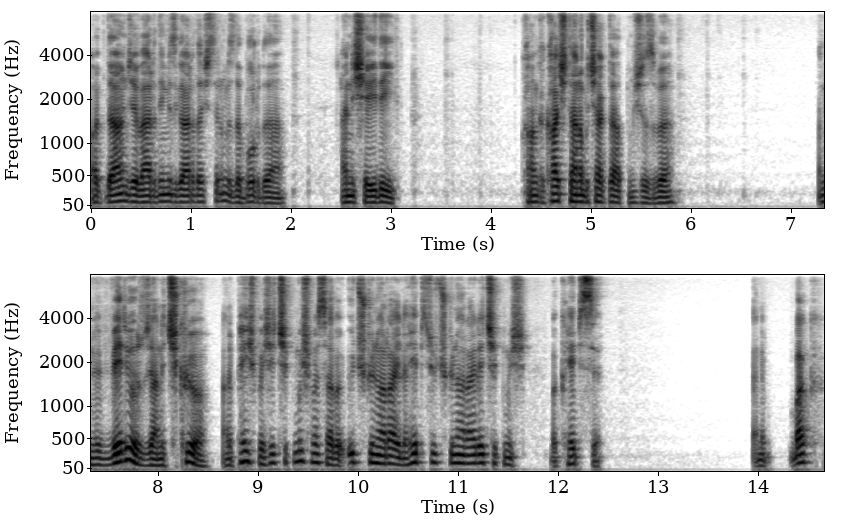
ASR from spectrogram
Bak daha önce verdiğimiz kardeşlerimiz de burada. ha. Hani şey değil. Kanka kaç tane bıçak atmışız be. Hani veriyoruz yani çıkıyor. Hani peş peşe çıkmış mesela 3 gün arayla. Hepsi 3 gün arayla çıkmış. Bak hepsi. Yani bak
